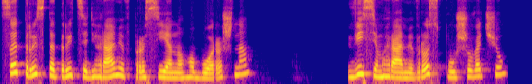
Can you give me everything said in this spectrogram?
Це 330 грамів просіяного борошна, 8 грамів розпушувачу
